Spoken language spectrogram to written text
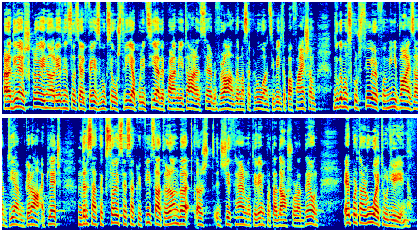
Haradinaj shkroi në rrjetin social Facebook se ushtria, policia dhe paramilitarët serbë vranë dhe masakruan civilë të pafajshëm, duke mos kursyer fëmijë, vajza, djem, gra e pleq, ndërsa theksoi se sakrifica e të rënëve është gjithherë motivim për ta dashur atdheun e për ta ruajtur lirinë.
